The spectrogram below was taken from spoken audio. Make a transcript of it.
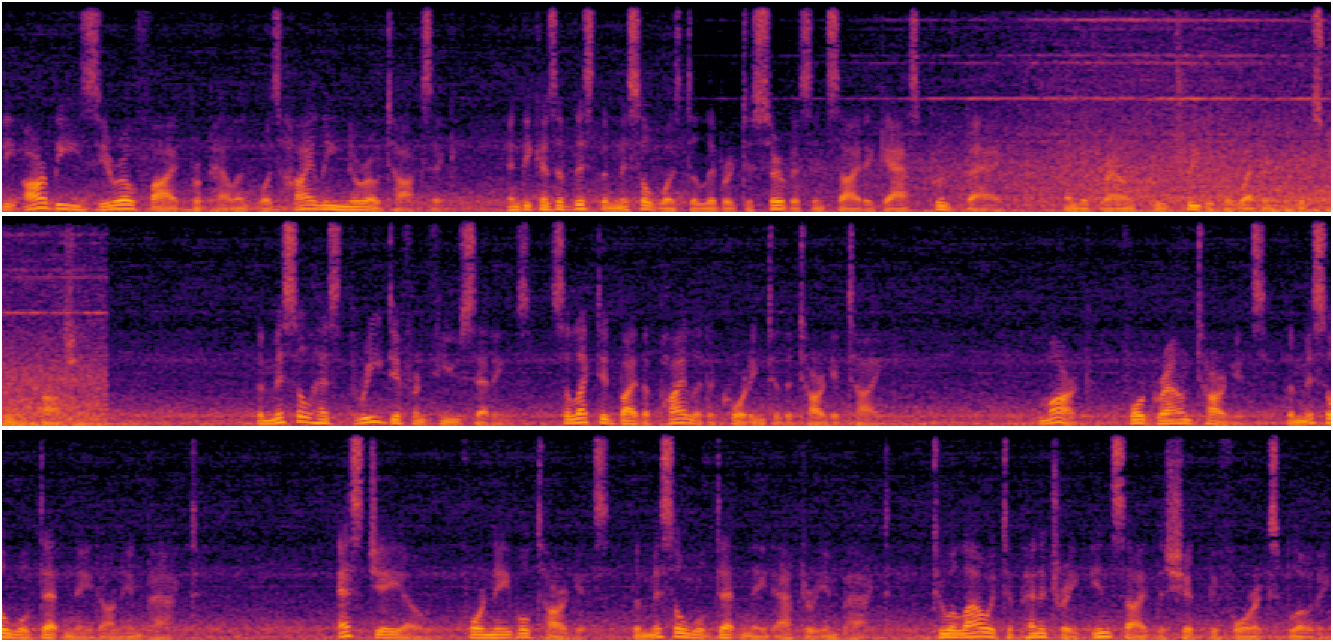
The RB-05 propellant was highly neurotoxic, and because of this the missile was delivered to service inside a gas-proof bag, and the ground crew treated the weapon with extreme caution. The missile has three different fuse settings, selected by the pilot according to the target type. Mark, for ground targets, the missile will detonate on impact. SJO, for naval targets, the missile will detonate after impact, to allow it to penetrate inside the ship before exploding.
